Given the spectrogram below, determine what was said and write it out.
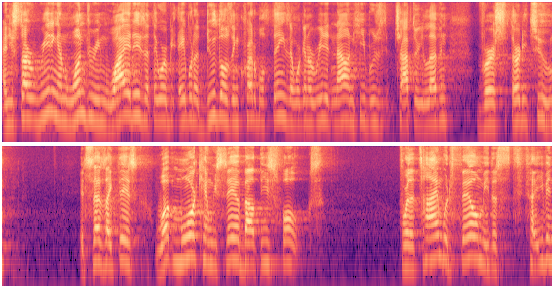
And you start reading and wondering why it is that they were able to do those incredible things. And we're going to read it now in Hebrews chapter 11, verse 32. It says like this What more can we say about these folks? For the time would fail me to, to even,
